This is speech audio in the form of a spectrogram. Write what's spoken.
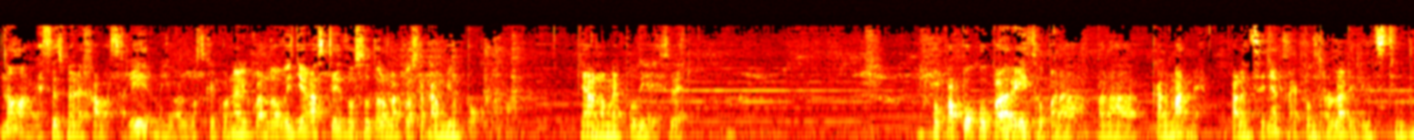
No, a veces me dejaba salir, me iba al bosque con él. Cuando vi- llegasteis vosotros la cosa cambió un poco. Ya no me podíais ver. Poco a poco padre hizo para, para calmarme, para enseñarme a controlar el instinto.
